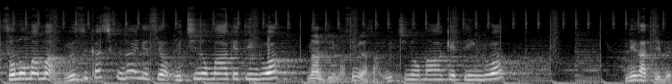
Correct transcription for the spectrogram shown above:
あそのまま難しくないですよ。うちのマーケティングは何て言います？皆さん。うちのマーケティングはネガティブ。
